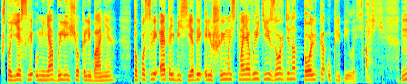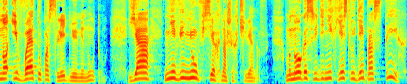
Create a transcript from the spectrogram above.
что если у меня были еще колебания, то после этой беседы решимость моя выйти из ордена только укрепилась. Ай. Но и в эту последнюю минуту я не виню всех наших членов. Много среди них есть людей простых,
